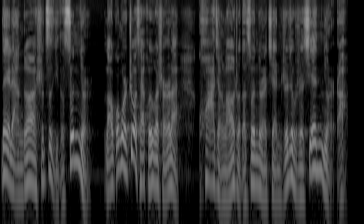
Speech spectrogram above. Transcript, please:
那两个是自己的孙女。”老光棍这才回过神来，夸奖老者的孙女简直就是仙女啊。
